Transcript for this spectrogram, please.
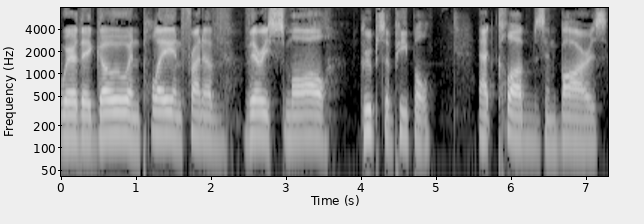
where they go and play in front of very small groups of people at clubs and bars,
